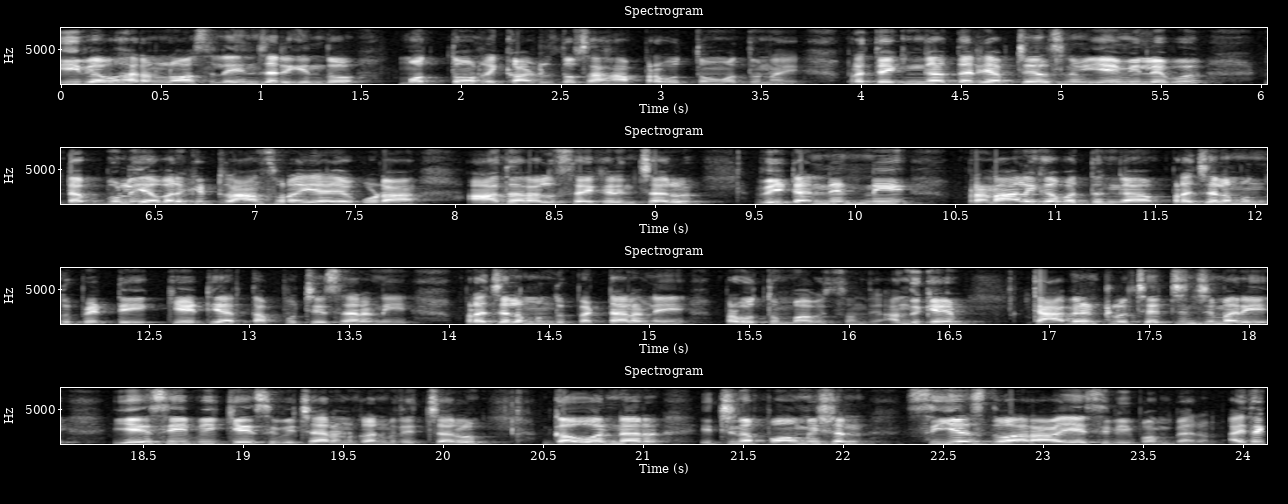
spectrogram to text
ఈ వ్యవహారంలో అసలు ఏం జరిగిందో మొత్తం రికార్డులతో సహా ప్రభుత్వం వద్దున్నాయి. ప్రత్యేకంగా దర్యాప్తు చేయాల్సినవి ఏమీ లేవు. డబ్బులు ఎవరికి ట్రాన్స్ఫర్ అయ్యాయో కూడా ఆధారాలు సేకరించారు. వీటన్నింటినీ ప్రణాళికబద్ధంగా ప్రజల ముందు పెట్టి కేటీఆర్ తప్పు చేశారని ప్రజల ముందు పెట్టాలని ప్రభుత్వం భావిస్తుంది. అందుకే క్యాబినెట్లో చర్చించి మరి ఏసీబీ కేసు విచారణకు అనుమతిచ్చారు. గవర్నర్ ఇచ్చిన పర్మిషన్ సిఎస్ ద్వారా ఏసీబీ పంపారు. అయితే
